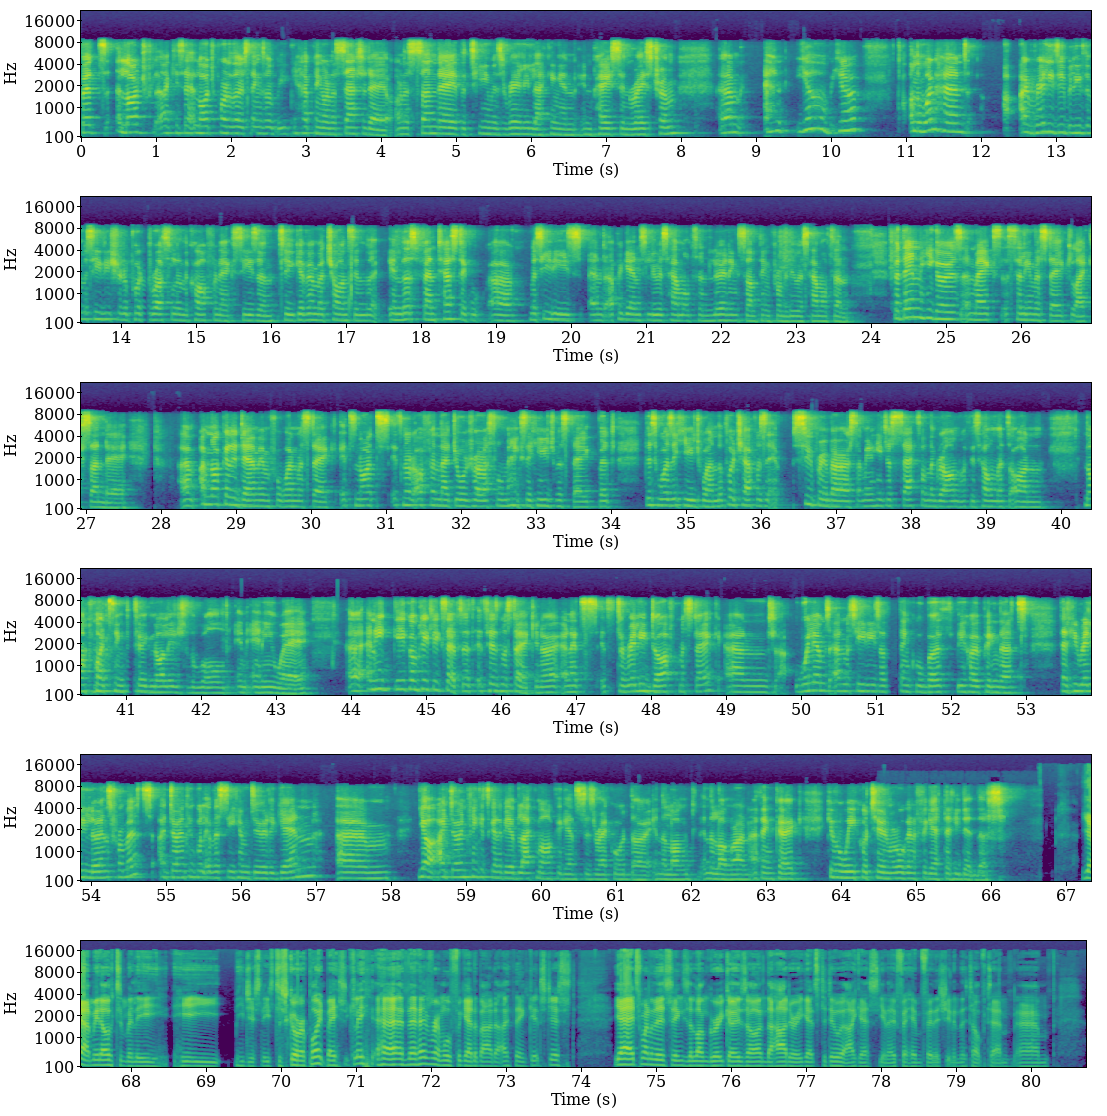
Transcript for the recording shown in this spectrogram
But a large, like you said, a large part of those things will be happening on a Saturday. On a Sunday, the team is really lacking in in pace in race trim. Um, and yeah, you know, on the one hand, I really do believe that Mercedes should have put Russell in the car for next season to give him a chance in the in this fantastic uh, Mercedes and up against Lewis Hamilton, learning something from Lewis Hamilton. But then he goes and makes a silly mistake like Sunday. Um, I'm not going to damn him for one mistake. It's not it's not often that George Russell makes a huge mistake, but this was a huge one. The poor chap was super embarrassed. I mean, he just sat on the ground with his helmet on not wanting to acknowledge the world in any way. Uh, and he, he completely accepts it. It's his mistake, you know, and it's it's a really daft mistake. And Williams and Mercedes, I think, will both be hoping that that he really learns from it. I don't think we'll ever see him do it again. Um, yeah, I don't think it's going to be a black mark against his record, though. In the long in the long run, I think uh, give a week or two, and we're all going to forget that he did this. Yeah, I mean, ultimately, he he just needs to score a point basically, uh, and then everyone will forget about it. I think it's just, yeah, it's one of those things. The longer it goes on, the harder it gets to do it. I guess you know for him finishing in the top ten. Um,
